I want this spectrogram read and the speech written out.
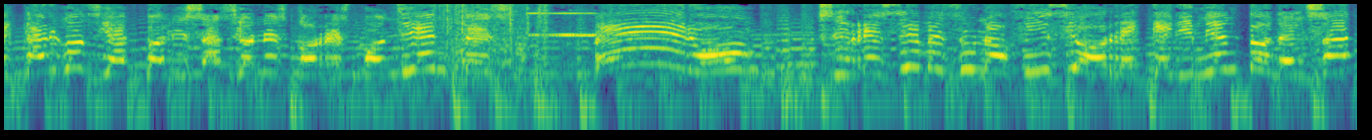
recargos y actualizaciones correspondientes. Pero, si recibes un oficio o requerimiento del SAT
